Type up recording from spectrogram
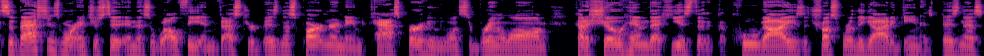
Sebastian's more interested in this wealthy investor business partner named Casper, who he wants to bring along, kind of show him that he is the, a cool guy, he's a trustworthy guy to gain his business.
